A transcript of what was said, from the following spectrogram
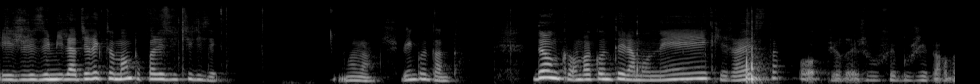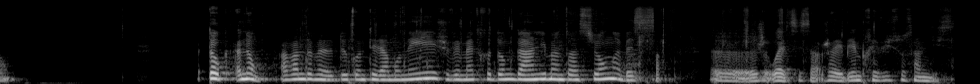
et je les ai mis là directement pour pas les utiliser. Voilà, je suis bien contente. Donc, on va compter la monnaie qui reste. Oh, purée, je vous fais bouger, pardon. Donc, ah non, avant de, compter la monnaie, je vais mettre donc dans l'alimentation, eh ben c'est ça. Euh, ouais, c'est ça, j'avais bien prévu 70.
